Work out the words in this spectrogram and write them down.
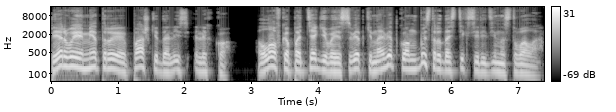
Первые метры Пашке дались легко. Ловко подтягиваясь с ветки на ветку, он быстро достиг середины ствола.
